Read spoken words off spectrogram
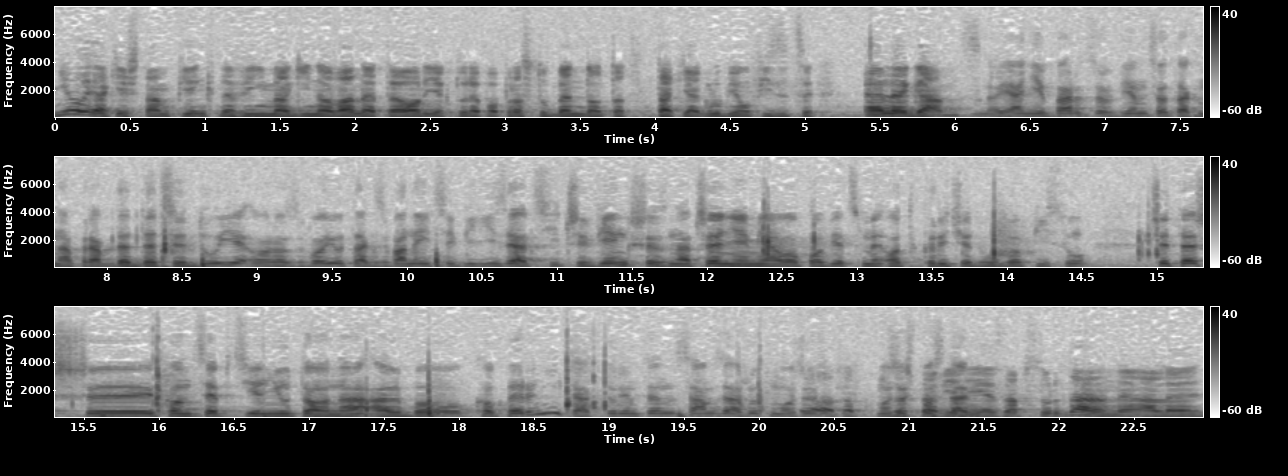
Nie o jakieś tam piękne, wyimaginowane teorie, które po prostu będą to, tak jak lubią fizycy, eleganckie. No ja nie bardzo wiem, co tak naprawdę decyduje o rozwoju tak zwanej cywilizacji. Czy większe znaczenie miało powiedzmy odkrycie długopisu, czy też y, koncepcję Newtona albo Kopernika, którym ten sam zarzut możesz, No, to możesz postawić. jest absurdalne, ale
